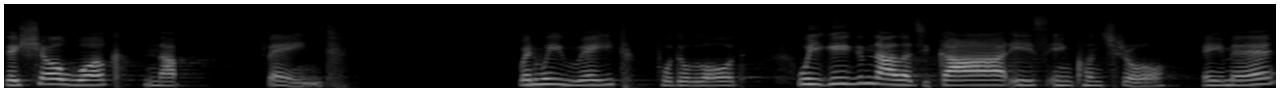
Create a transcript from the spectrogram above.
They shall walk, not faint. When we wait for the Lord, we acknowledge God is in control. Amen.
